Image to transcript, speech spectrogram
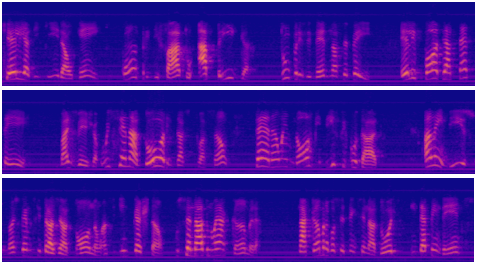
que ele adquira alguém que compre de fato a briga do presidente na CPI. Ele pode até ter, mas veja, os senadores da situação terão enorme dificuldade Além disso, nós temos que trazer à tona a seguinte questão: o Senado não é a Câmara. Na Câmara você tem senadores independentes,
